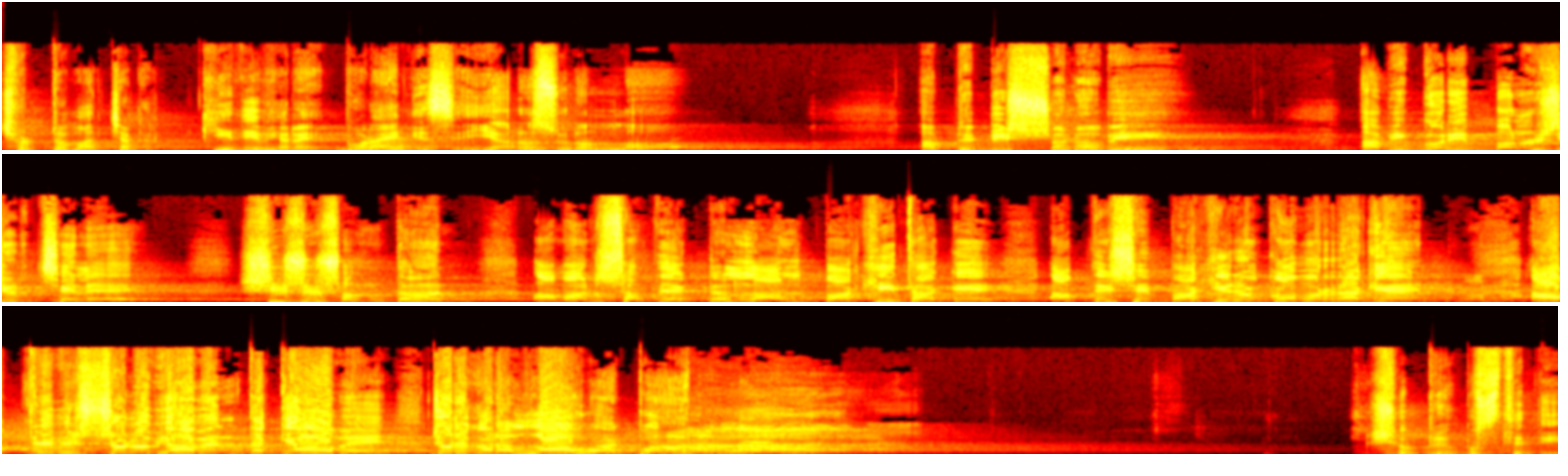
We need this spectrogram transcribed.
ছোট্ট বাচ্চাটা কেঁদে ভেড়ায় ভরাই দিয়েছে ইয়া রসুল্লাহ আপনি বিশ্ব নবী। আমি গরিব মানুষের ছেলে শিশু সন্তান আমার সাথে একটা লাল পাখি থাকে আপনি সে পাখিরও খবর রাখেন। আপনি বিশ্বনবী হবেন তা কে হবে? জোরে করে আল্লাহ। সুপ্রিয় উপস্থিতি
